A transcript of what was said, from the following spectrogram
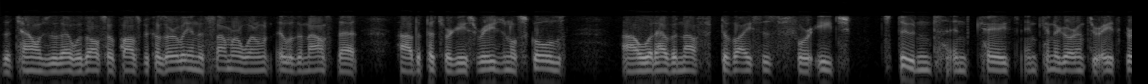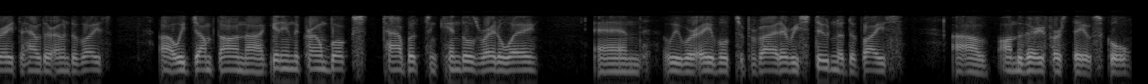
the challenge of that was also possible because early in the summer, when it was announced that uh, the Pittsburgh East Regional Schools uh, would have enough devices for each student in K in kindergarten through eighth grade to have their own device, uh, we jumped on uh, getting the Chromebooks, tablets, and Kindles right away, and we were able to provide every student a device uh, on the very first day of school.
